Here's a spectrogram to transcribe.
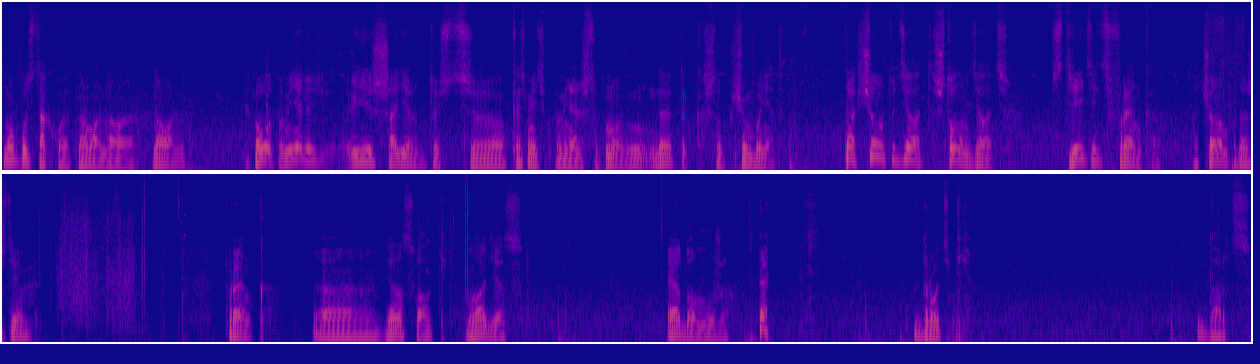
Ну, пусть так ходит, нормально, нормально, нормально. Вот, поменяли, видишь, одежду, то есть э, косметику поменяли, чтобы, ну, да, так, чтобы, почему бы нет. Так, что нам тут делать? Что нам делать? Встретить Фрэнка. А что нам, подожди? Фрэнк. Э, я на свалке. Молодец. Я дома уже. Дротики. Дартс.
